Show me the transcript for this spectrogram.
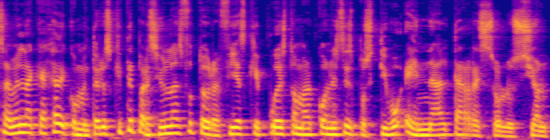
Déjenos saber en la caja de comentarios qué te parecieron las fotografías que puedes tomar con este dispositivo en alta resolución.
